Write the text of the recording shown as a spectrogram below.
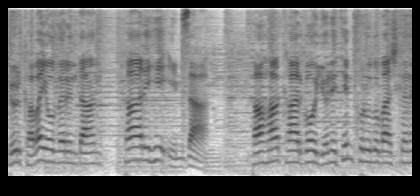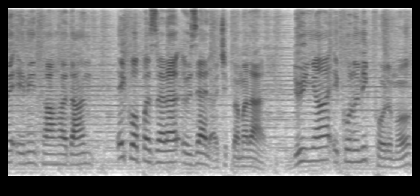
Türk Hava Yolları'ndan tarihi imza. Taha Kargo Yönetim Kurulu Başkanı Emin Taha'dan Eko Pazar'a özel açıklamalar. Dünya Ekonomik Forumu,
